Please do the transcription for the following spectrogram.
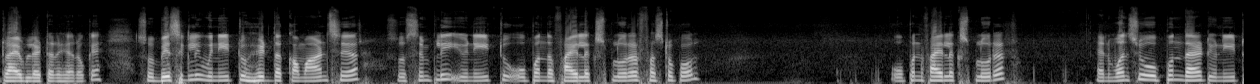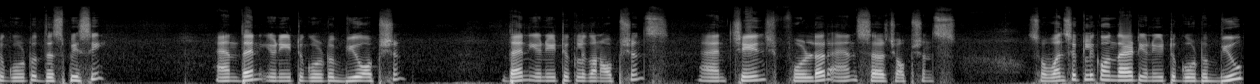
drive letter here okay? So basically we need to hit the commands here. So simply you need to open the file explorer first of all. Open file explorer and once you open that you need to go to this PC and then you need to go to view option. Then you need to click on options and change folder and search options. So once you click on that you need to go to view.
